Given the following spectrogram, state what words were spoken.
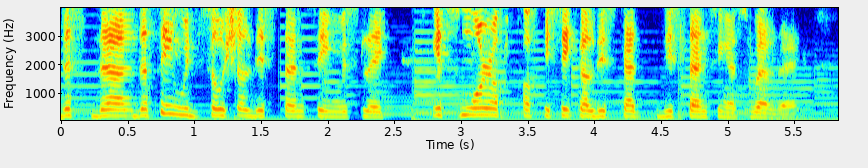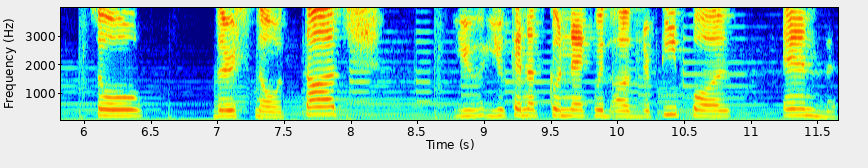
this the the thing with social distancing was like it's more of a physical dis- distancing as well right so there's no touch you you cannot connect with other people and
